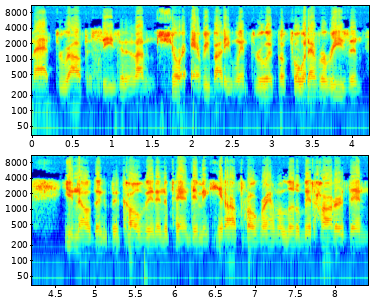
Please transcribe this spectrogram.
Matt, throughout the season, and I'm sure everybody went through it. But for whatever reason, you know, the the COVID and the pandemic hit our program a little bit harder than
